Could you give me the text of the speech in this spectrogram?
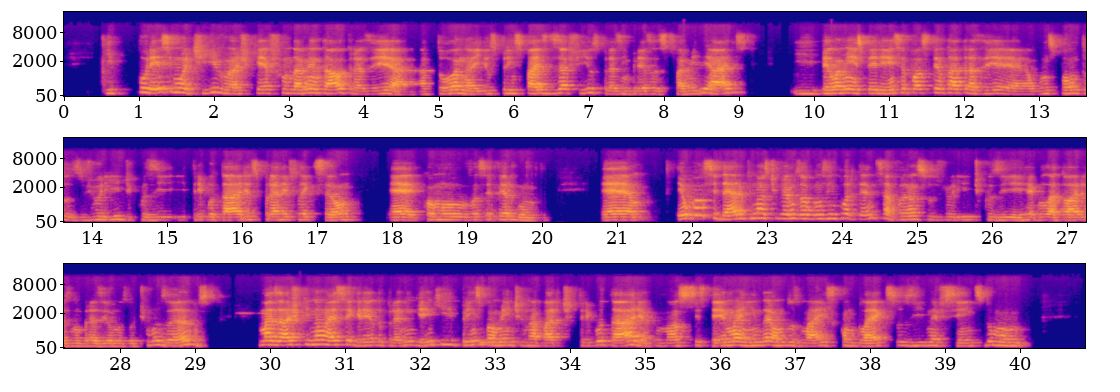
E por esse motivo, acho que é fundamental trazer à, tona aí os principais desafios para as empresas familiares e, pela minha experiência, posso tentar trazer é, alguns pontos jurídicos e, e tributários para reflexão, é, como você pergunta. É, eu considero que nós tivemos alguns importantes avanços jurídicos e regulatórios no Brasil nos últimos anos, mas acho que não é segredo para ninguém que, principalmente na parte tributária, o nosso sistema ainda é um dos mais complexos e ineficientes do mundo.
